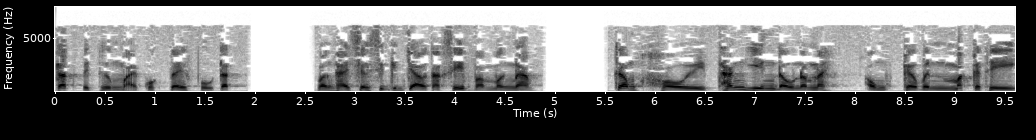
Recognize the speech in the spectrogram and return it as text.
trách về thương mại quốc tế phụ trách. Vân Hải Sơn xin kính chào Thạc sĩ Phạm Văn Nam. Trong hồi tháng Giêng đầu năm nay, ông Kevin McCarthy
